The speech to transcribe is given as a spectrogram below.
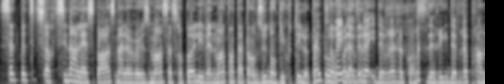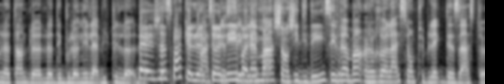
cette petite sortie dans l'espace, malheureusement, ça sera pas l'événement tant attendu. Donc, écoutez-le. ouais, pour vrai, il la devrait, il devrait reconsidérer, il devrait prendre le temps de le, le déboulonner, l'habit, puis de le- Ben, j'espère que le tollé va vraiment- changer d'idée. c'est vraiment un relation publique disaster.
